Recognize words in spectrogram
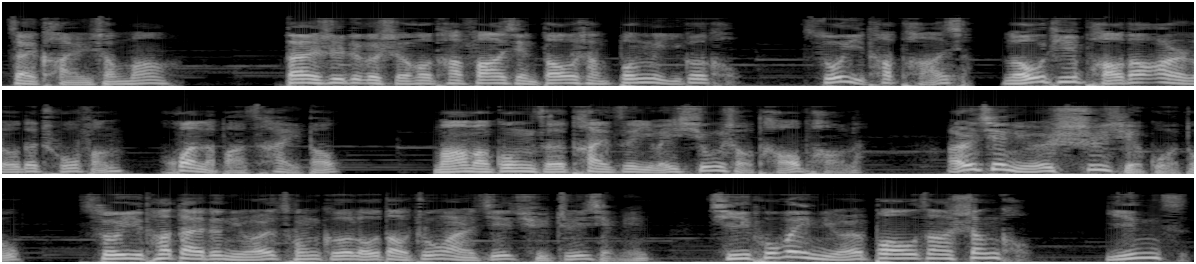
再砍伤妈妈。但是这个时候，他发现刀上崩了一个口，所以他爬下楼梯，跑到二楼的厨房换了把菜刀。妈妈宫泽太子以为凶手逃跑了，而且女儿失血过多，所以他带着女儿从阁楼到中二街取止血棉，企图为女儿包扎伤口。因此，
